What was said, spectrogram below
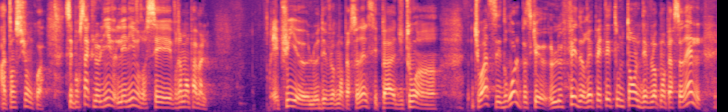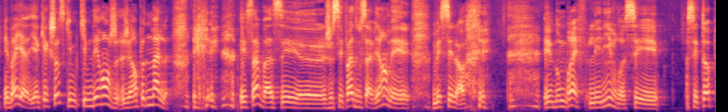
attention quoi c'est pour ça que le livre les livres c'est vraiment pas mal et puis euh, le développement personnel, c'est pas du tout un. Tu vois, c'est drôle parce que le fait de répéter tout le temps le développement personnel, eh ben il y a, quelque chose qui, me dérange. J'ai un peu de mal. Et, ça, bah c'est, euh, je sais pas d'où ça vient, mais mais c'est là. Et donc bref, les livres, c'est c'est top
